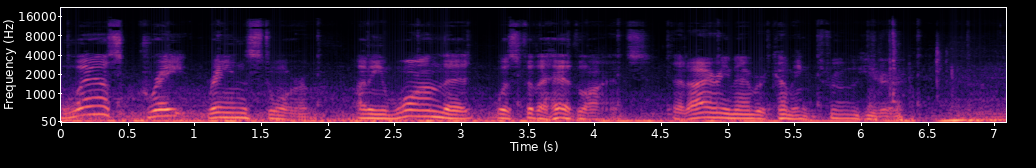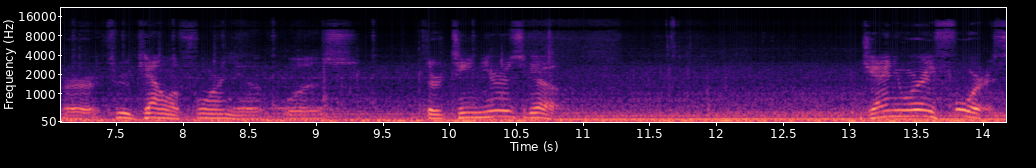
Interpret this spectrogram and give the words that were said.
last great rainstorm, I mean, one that was for the headlines that I remember coming through here or through California was 13 years ago. January 4th.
